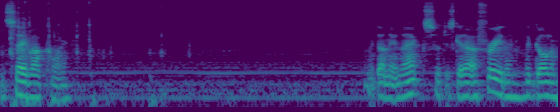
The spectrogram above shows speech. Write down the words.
And save our coin. We don't need an axe, so just get out a free then, the golem.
